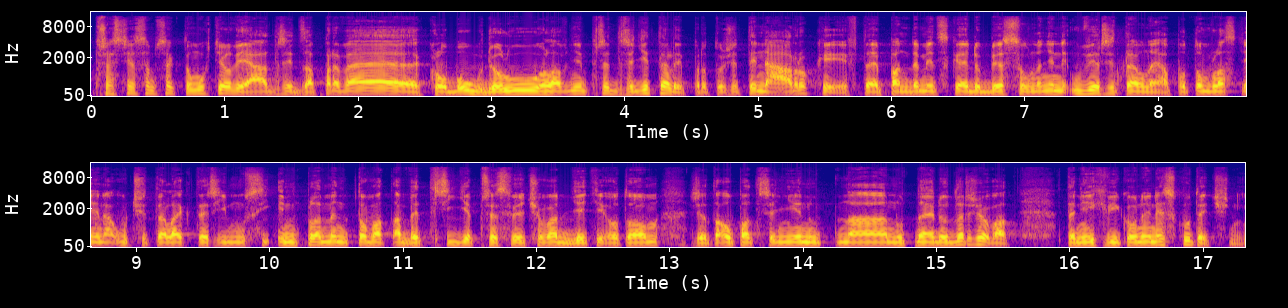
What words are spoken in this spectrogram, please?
Přesně jsem se k tomu chtěl vyjádřit. Za prvé klobouk dolů hlavně před řediteli, protože ty nároky v té pandemické době jsou na ně neuvěřitelné a potom vlastně na učitele, kteří musí implementovat a ve třídě přesvědčovat děti o tom, že ta opatření je nutná, nutné dodržovat. Ten jejich výkon je neskutečný.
